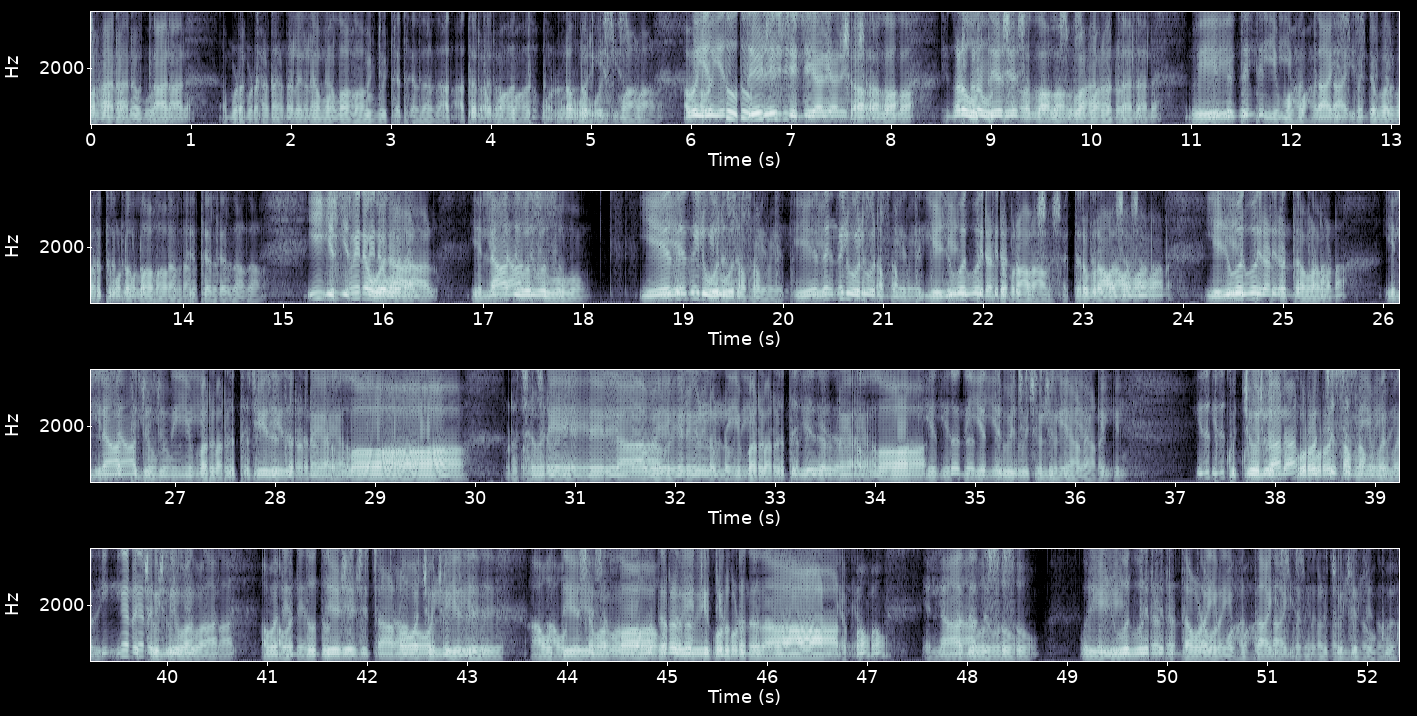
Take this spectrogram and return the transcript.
തആല നമ്മുടെ കടങ്ങളെല്ലാം അള്ളാഹു വിട്ടുതരുന്നതാണ്. അത്ര മഹത്വമുള്ള ഒരു ഇസ്മാണ്. അപ്പൊ എന്ത് ഉദ്ദേശിച്ച് നിങ്ങളുടെ ഉദ്ദേശം അള്ളാഹു തആല വേഗത്തിൽ ഈ മഹത്തായ ഇസ്മിന്റെ ബർക്കത്ത് കൊണ്ട് അള്ളാഹു നടത്തി തരുന്നതാണ്. ഈ ഇസ്മിനെ ഒരാൾ എല്ലാ ദിവസവും ഏതെങ്കിലും ഒരു സമയത്ത് ഏതെങ്കിലും ഒരു സമയത്ത് എഴുപത്തിരണ്ട് പ്രാവശ്യം. എത്ര പ്രാവശ്യമാണ്? എഴുപത്തിരണ്ട് തവണ. എല്ലാത്തിലും നീ ബർക്കത്ത് ചെയ്ത് തരണേ അല്ലാ എന്റെ എല്ലാ മേഖലകളിലും നീ ബർക്കത്ത് ചെയ്ത് അല്ലാ എന്ന് നീയത്ത് വെച്ച് ചൊല്ലുകയാണെങ്കിൽ ഇത് ചൊല്ലാൻ കുറച്ച് സമയം മതി. ഇങ്ങനെ ചൊല്ലി വന്നാൽ അവൻ എന്തുദ്ദേശിച്ചിട്ടാണോ ചൊല്ലിയത്? ആ ഉദ്ദേശം അള്ളാഹു നിറവേറ്റി കൊടുക്കുന്നതാണ്. അപ്പം എല്ലാ ദിവസവും ഒരു എഴുപത്തിരണ്ട് തവണ മഹത്തായ നിങ്ങൾ ചൊല്ലി നോക്ക്.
